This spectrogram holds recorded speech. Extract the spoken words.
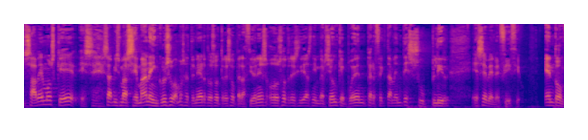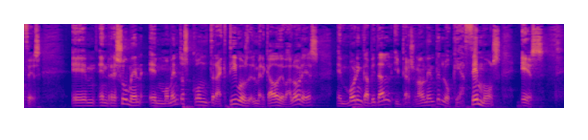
sabemos que esa misma semana incluso vamos a tener dos o tres operaciones o dos o tres ideas de inversión que pueden perfectamente suplir ese beneficio. Entonces, Em, en resumen, en momentos contractivos del mercado de valores, en Boring Capital y personalmente lo que hacemos es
